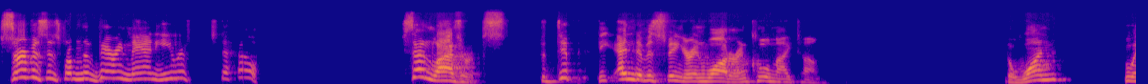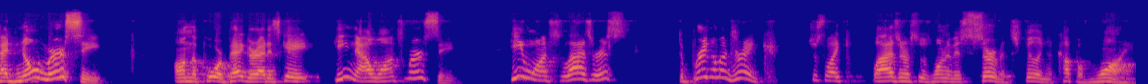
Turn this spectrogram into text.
services from the very man he refused to help. Send Lazarus to dip the end of his finger in water and cool my tongue. The one who had no mercy on the poor beggar at his gate, he now wants mercy. He wants Lazarus to bring him a drink, just like Lazarus was one of his servants filling a cup of wine.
